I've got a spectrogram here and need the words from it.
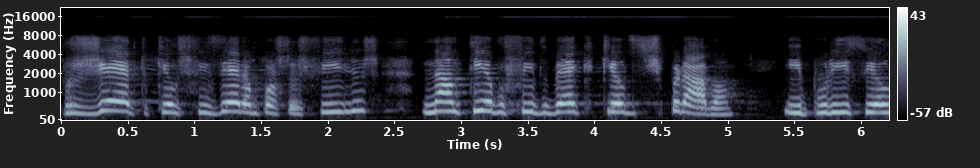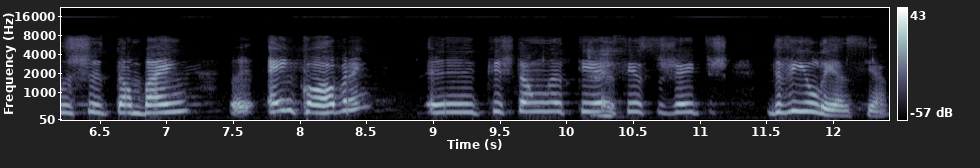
projeto que eles fizeram para os seus filhos não teve o feedback que eles esperavam. E por isso eles também eh, encobrem eh, que estão a, ter, a ser sujeitos de violência.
